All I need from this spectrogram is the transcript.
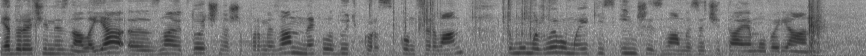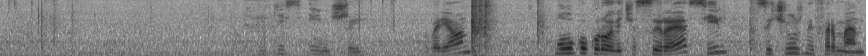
Я, до речі, не знала. Я е, знаю точно, що пармезан не кладуть консервант, тому, можливо, ми якийсь інший з вами зачитаємо варіант. Якийсь інший варіант. Молоко коровіче сире, сіль, сичужний фермент.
